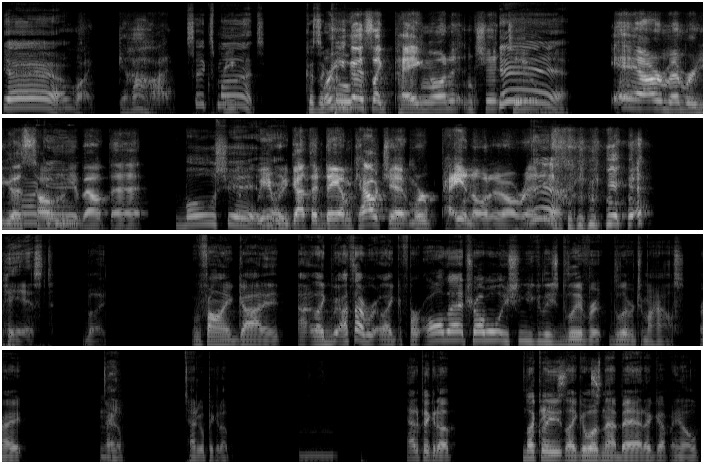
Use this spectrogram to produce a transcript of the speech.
Yeah, Oh my god. six months. Because Were you guys like paying on it and shit too? Yeah, Yeah, I remember you guys telling me about that. bullshit. We even like, got the damn couch yet and we're paying on it already. pissed, but we finally got it. I, like I thought, like for all that trouble, you should you could at least deliver it, deliver it to my house, right? No, Right. had to go pick it up. Had to pick it up. Luckily, Nice. like it wasn't that bad. I got you know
